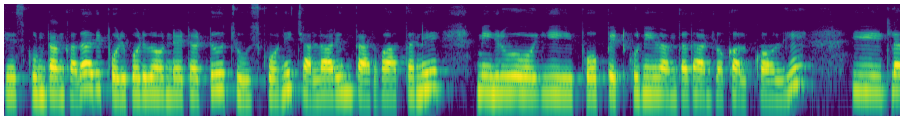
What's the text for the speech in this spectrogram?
చేసుకుంటాం కదా అది పొడి పొడిగా ఉండేటట్టు చూసుకొని చల్లారిన తర్వాతనే మీరు ఈ పోపు పెట్టుకునేదంతా దాంట్లో కలుపుకోవాలి. ఇట్లా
